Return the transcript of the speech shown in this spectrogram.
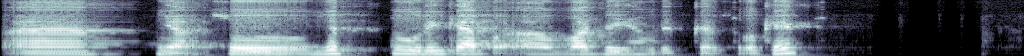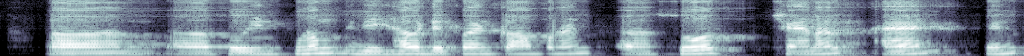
Uh, yeah. So just to recap uh, what we have discussed. Okay. Um, uh, so in Flume we have different components: uh, source, channel, and sink.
